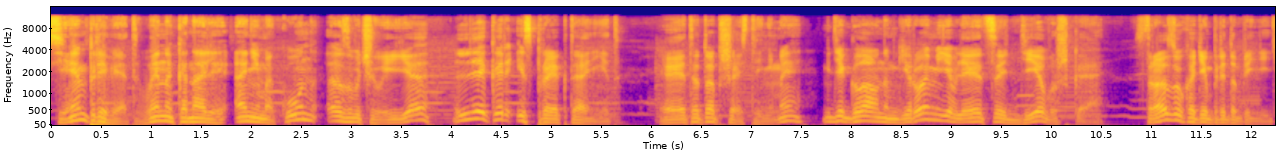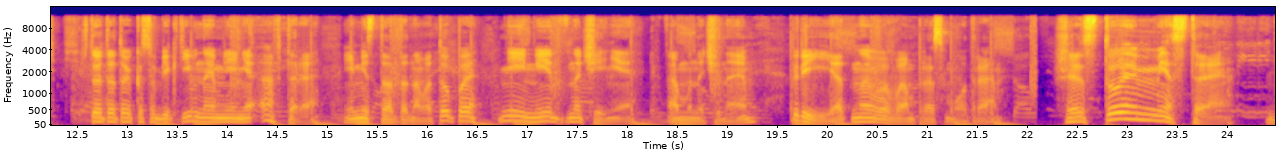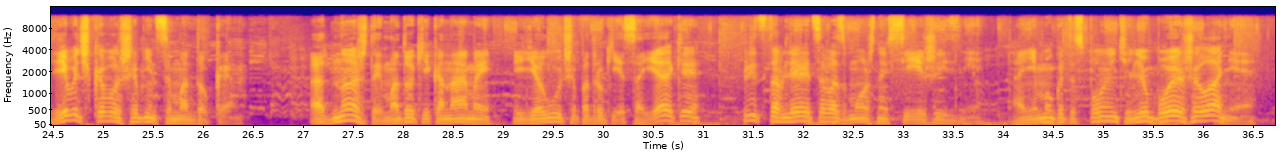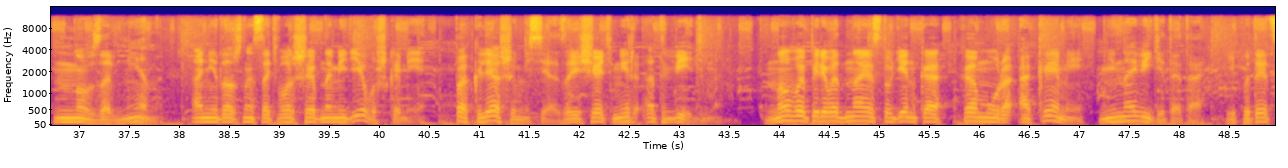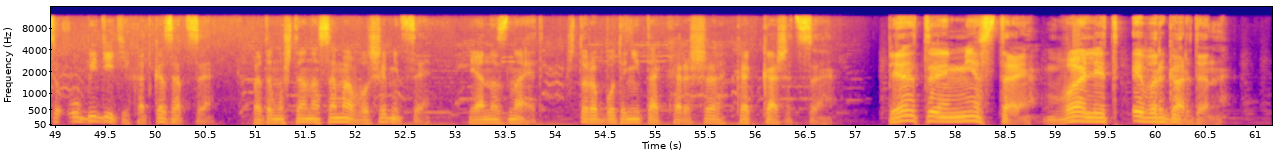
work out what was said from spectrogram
Всем привет! Вы на канале Аниме Кун, озвучу и я, лекарь из проекта Анит. Это топ-6 аниме, где главным героем является девушка. Сразу хотим предупредить, что это только субъективное мнение автора, и место данного топа не имеет значения. А мы начинаем. Приятного вам просмотра. Шестое место. Девочка-волшебница Мадока. Однажды Мадоки Канамы, ее лучшей подруге Саяки, представляется возможность всей жизни. Они могут исполнить любое желание, но взамен они должны стать волшебными девушками, поклявшимися защищать мир от ведьм. Новая переводная студентка Хамура Акеми ненавидит это и пытается убедить их отказаться, потому что она сама волшебница, и она знает, что работа не так хороша, как кажется. Пятое место. Валит Эвергарден.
